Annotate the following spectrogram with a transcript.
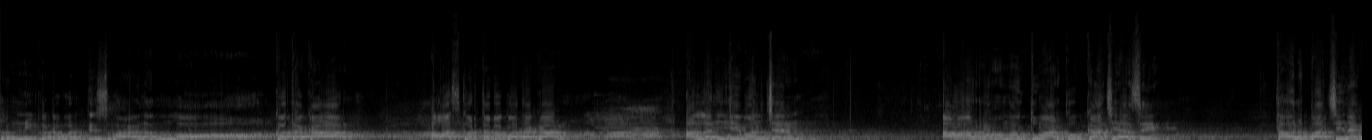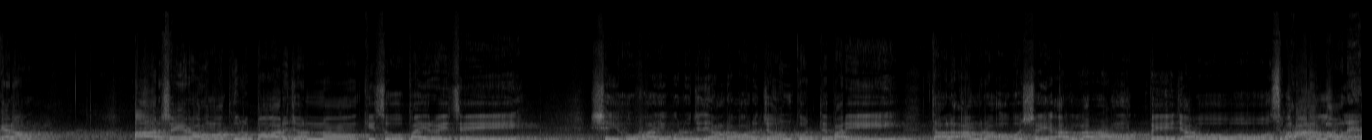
সন্নিকটবর্তী সুবাহান আল্লাহ কথাকার আওয়াজ করতে হবে কথাকার আল্লাহ নিজে বলছেন আমার রহমত তোমার খুব কাছে আছে, তাহলে পাচ্ছি না কেন? আর সেই রহমতগুলো পাওয়ার জন্য কিছু উপায় রয়েছে। সেই উপায়গুলো যদি আমরা অর্জন করতে পারি, তাহলে আমরা অবশ্যই আল্লাহর রহমত পেয়ে যাব। সুবাহান আল্লাহ বলেন।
